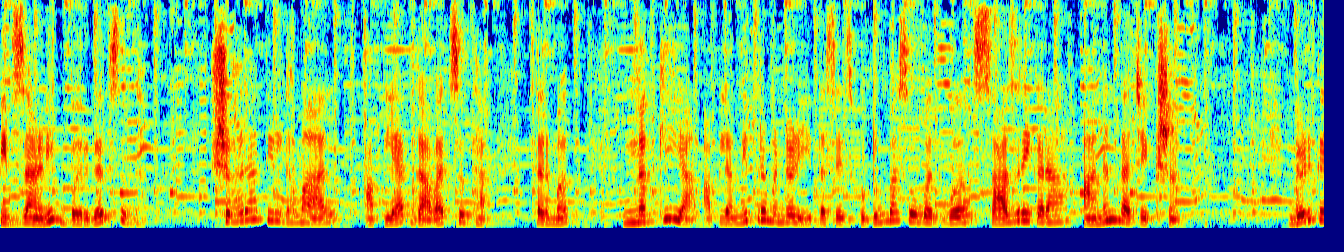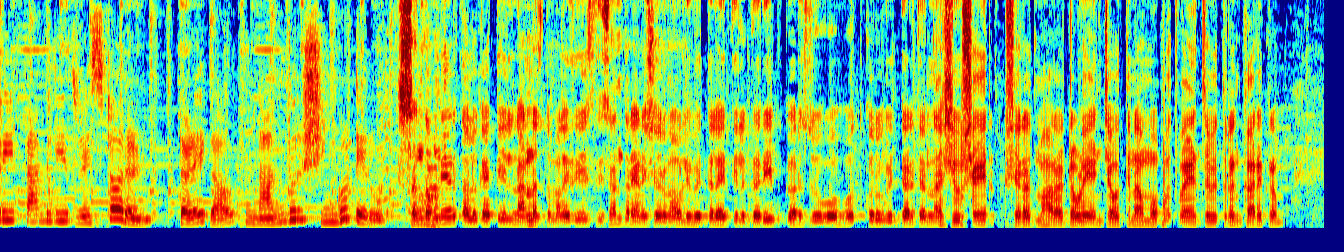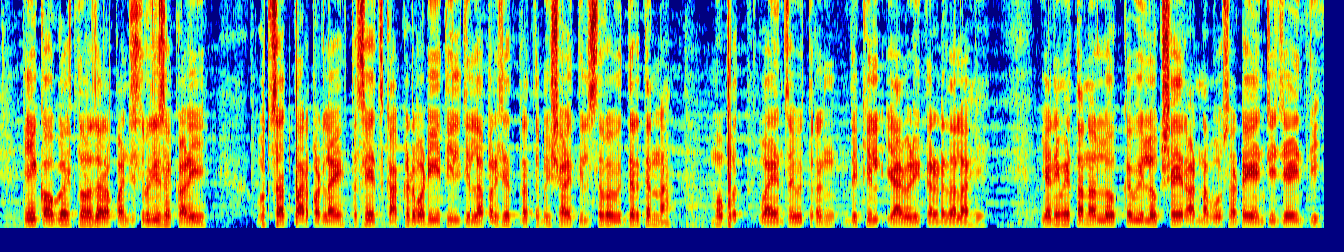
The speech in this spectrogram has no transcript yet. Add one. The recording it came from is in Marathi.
पिझ्झा आणि बर्गर सुद्धा. शहरातील धमाल आपल्या गावात सुद्धा. तर मग नक्की या आपल्या मित्रमंडळी तसेच कुटुंबासोबत व साजरे करा आनंदाचे क्षण. Gadkari family restaurant Talegaon Nandur Shingote road. Sangamner तालुक्यातील नानजदमाला येथील श्री संत ज्ञानेश्वर माऊली विद्यालयातील गरीब गरजू व होतकरू विद्यार्थ्यांना शिवशाहीर शरद महाराज ढवळे यांच्या वतीनं मोफत वयांचं वितरण कार्यक्रम एक ऑगस्ट दोन हजार पंचवीस रोजी सकाळी उत्साहात पार पडला आहे तसेच काकडवाडी येथील जिल्हा परिषद प्राथमिक शाळेतील सर्व विद्यार्थ्यांना मोफत वयांचं वितरण देखील यावेळी करण्यात आलं आहे. या निमित्तानं लोककवी लोकशाहीर अण्णाभाऊ साठे यांची जयंती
